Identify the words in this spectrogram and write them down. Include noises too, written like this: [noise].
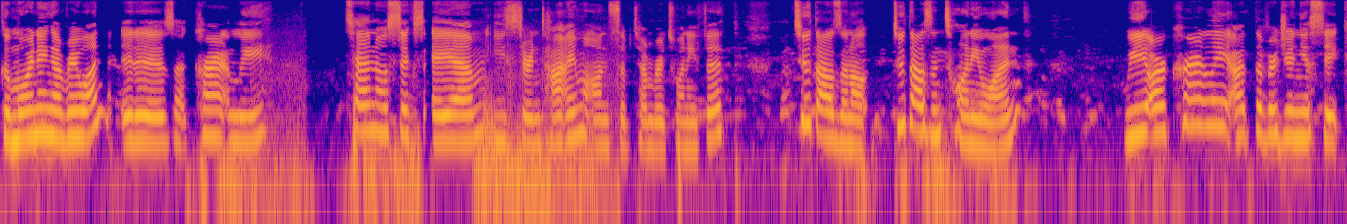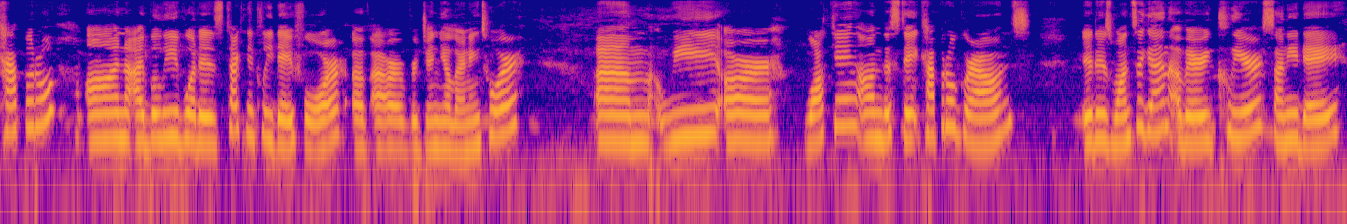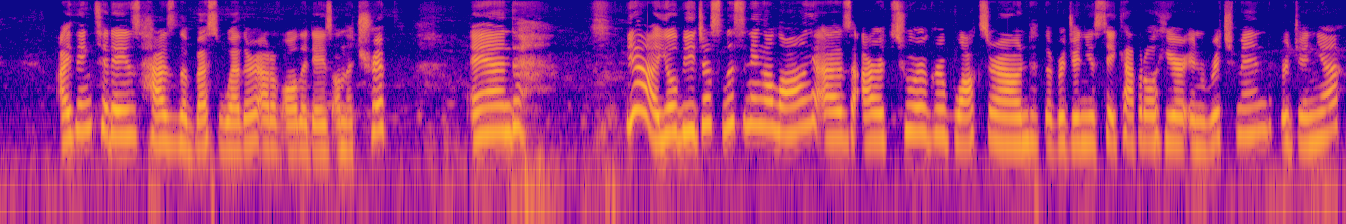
Good morning, everyone. It is currently 10:06 a.m. Eastern Time on September 25th, 2000, 2021. We are currently at the Virginia State Capitol on, I believe, what is technically day four of our Virginia Learning Tour. Um, we are walking on the state capitol grounds. It is once again a very clear, sunny day. I think today's has the best weather out of all the days on the trip. And yeah, you'll be just listening along as our tour group walks around the Virginia State Capitol here in Richmond, Virginia.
